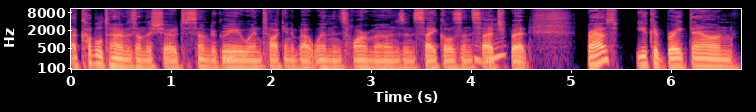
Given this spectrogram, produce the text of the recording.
a couple times on the show to some degree Mm-hmm. when talking about women's hormones and cycles and such. But perhaps you could break down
